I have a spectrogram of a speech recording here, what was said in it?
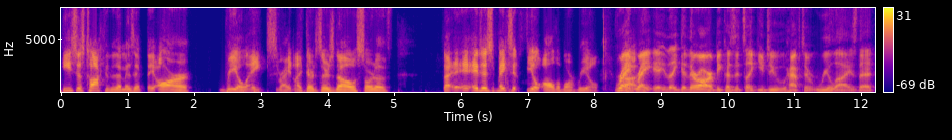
he's just talking to them as if they are real apes, right? Like there's there's no sort of it, it just makes it feel all the more real. Right, uh, right. It, like there are because it's like you do have to realize that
